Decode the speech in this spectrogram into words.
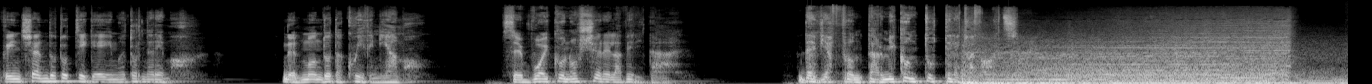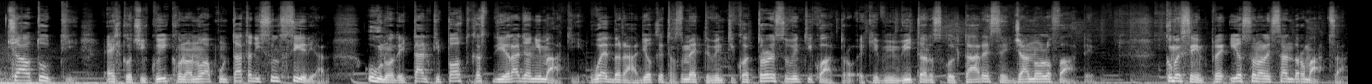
Vincendo tutti i game torneremo nel mondo da cui veniamo. Se vuoi conoscere la verità, devi affrontarmi con tutte le tue forze. Ciao a tutti, eccoci qui con una nuova puntata di Sul Serial, uno dei tanti podcast di radio animati, web radio che trasmette 24 ore su 24 e che vi invito ad ascoltare se già non lo fate. Come sempre, io sono Alessandro Mazza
